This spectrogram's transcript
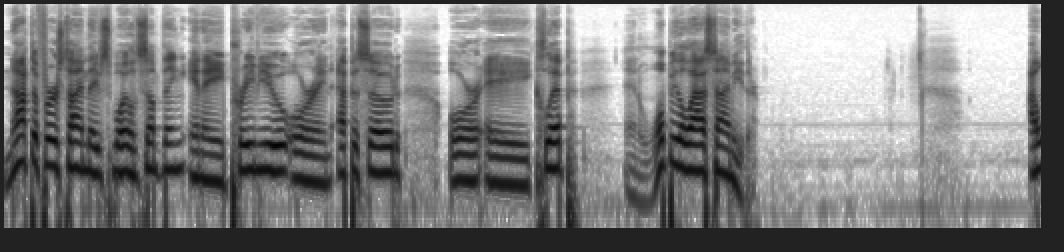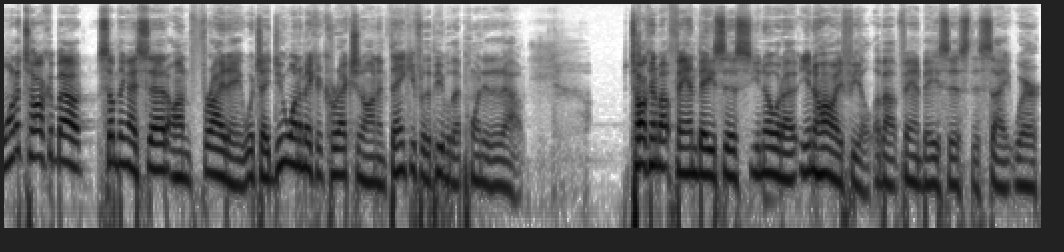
Not the first time they've spoiled something in a preview or an episode or a clip, and it won't be the last time either. I want to talk about something I said on Friday, which I do want to make a correction on, and thank you for the people that pointed it out. Talking about FanBasis, you know what I, you know how I feel about FanBasis, this site where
